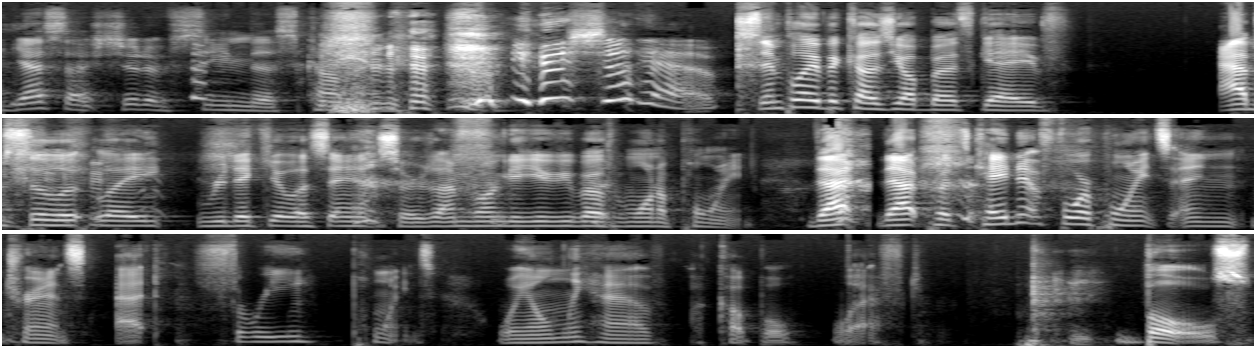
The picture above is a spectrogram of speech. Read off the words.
guess I should have seen this coming. you should have. Simply because y'all both gave absolutely ridiculous answers. I'm going to give you both one a point. That that puts Caden at four points and Trance at three points. We only have a couple left. Bulls.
